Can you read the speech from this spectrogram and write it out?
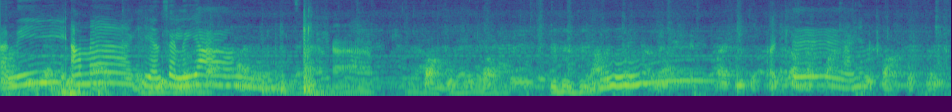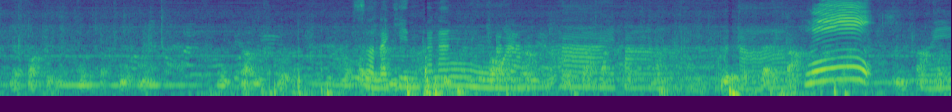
อันนี้อาแม่เขียนเสร็จหรือยัง ครับ อืม โอเคส่วนอาคินก็นั่งม้วนพายปางนะคะนี่ นี่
